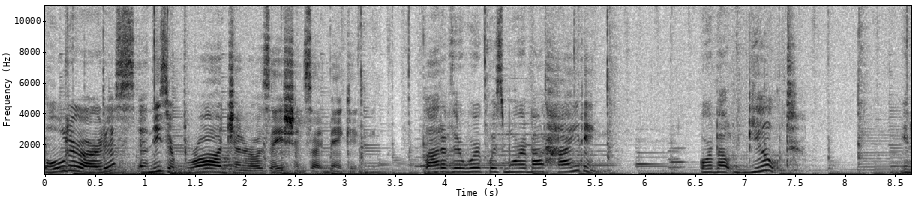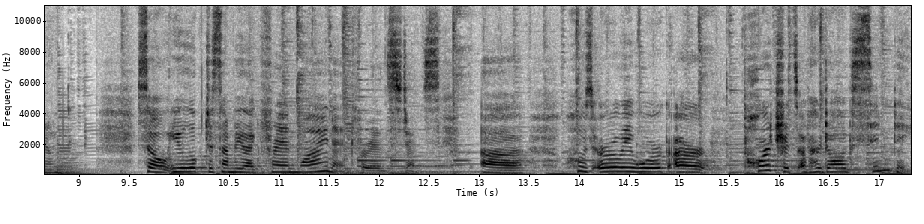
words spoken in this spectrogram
older artists, and these are broad generalizations I'm making, a lot of their work was more about hiding or about guilt. You know, so you look to somebody like Fran Winant, for instance, uh, whose early work are portraits of her dog Cindy.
